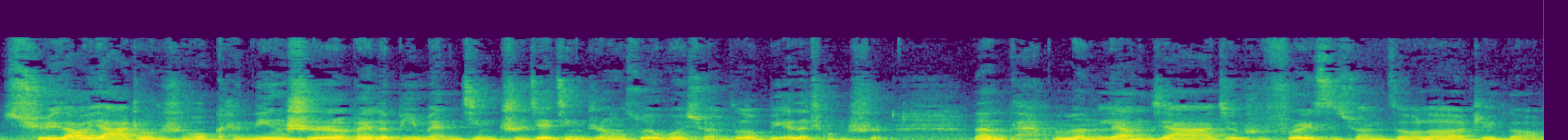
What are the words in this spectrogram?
去到亚洲的时候，肯定是为了避免竞直接竞争，所以会选择别的城市。那他们两家就是 Freeze 选择了这个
